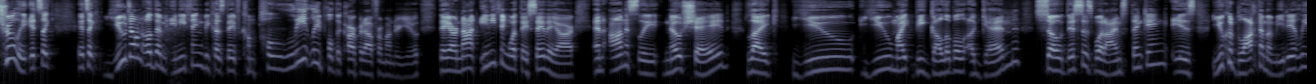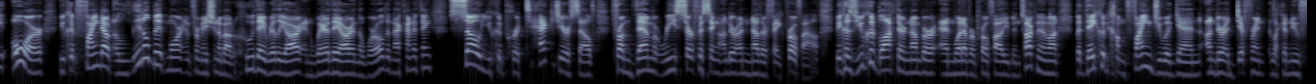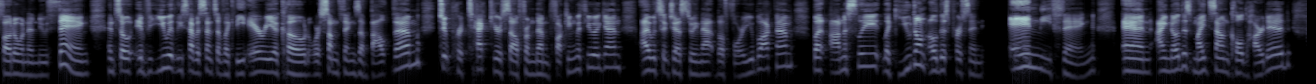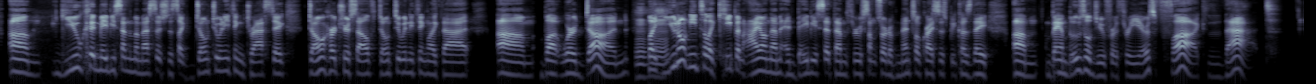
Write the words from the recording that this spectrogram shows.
Truly, it's like it's like you don't owe them anything because they've completely pulled the carpet out from under you. They are not anything what they say they are. And honestly, no shade, like you you might be gullible again. So this is what I'm thinking is you could block them immediately or you could find out a little bit more information about who they really are and where they are in the world and that kind of thing so you could protect yourself from them resurfacing under another fake profile because you could block their number and whatever profile you've been talking to them on but they could come find you again under a different like a new photo and a new thing and so if you at least have a sense of like the area code or some things about them to protect yourself from them fucking with you again. I would suggest doing that before you block them. But honestly like you don't owe this person anything. And i know this might sound cold-hearted. Um you could maybe send them a message that's like don't do anything drastic. Don't hurt yourself. Don't do anything like that um but we're done but Mhm. you don't need to like keep an eye on them and babysit them through some sort of mental crisis because they um bamboozled you for 3 years fuck that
